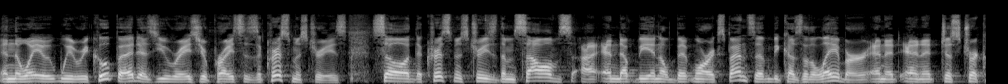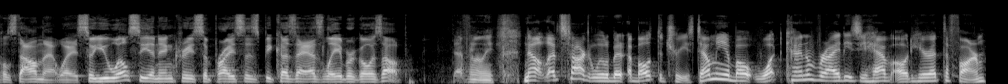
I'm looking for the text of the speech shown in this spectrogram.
and the way we recoup it is you raise your prices of Christmas trees. So the Christmas trees themselves uh, end up being a bit more expensive because of the labor, and it and it just trickles down that way. So you will see an increase of prices because as labor goes up. Definitely. Now, let's talk a little bit about the trees. Tell me about what kind of varieties you have out here at the farm.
